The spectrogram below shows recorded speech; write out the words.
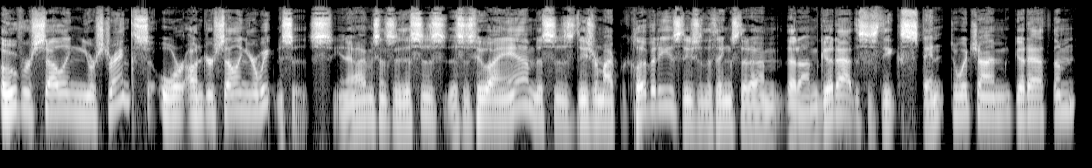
overselling your strengths or underselling your weaknesses. You know, having a sense of this is this is who I am. This is these are my proclivities. These are the things that I'm that I'm good at. This is the extent to which I'm good at them.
